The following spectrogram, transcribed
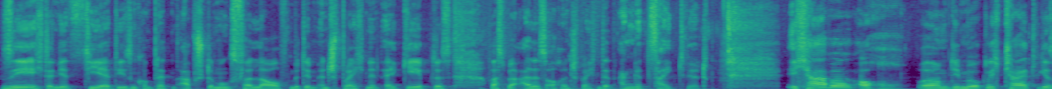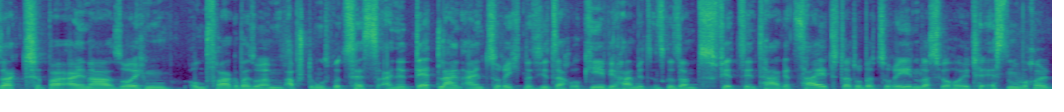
sehe ich dann jetzt hier diesen kompletten Abstimmungsverlauf mit dem entsprechenden Ergebnis, was mir alles auch entsprechend dann angezeigt wird. Ich habe auch ähm, die Möglichkeit, wie gesagt, bei einer solchen Umfrage, bei so einem Abstimmungsprozess eine Deadline einzurichten, dass ich jetzt sage, okay, wir haben jetzt insgesamt 14 Tage Zeit, darüber zu reden, was wir heute essen wollen,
